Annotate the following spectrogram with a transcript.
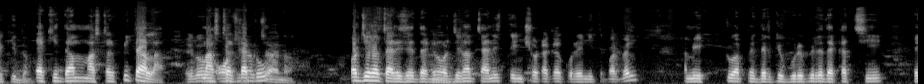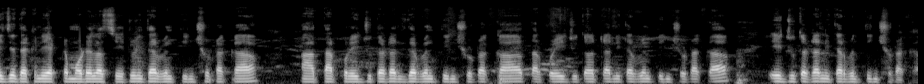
একই দাম। একই দাম মাস্টার পিতালা। Master cartoon. অরিজিনাল চাইনিজ দেখেন অরিজিনাল চাইনিজ তিনশো টাকা করে নিতে পারবেন। আমি একটু আপনাদেরকে ঘুরে ফিরে দেখাচ্ছি। এই যে দেখেন একটা মডেল আছে এটা নিতে পারবেন তিনশো টাকা। তারপরে এই জুতাটা নিতে পারবেন তিনশো টাকা। তারপরে এই জুতাটা নিতে পারবেন তিনশো টাকা। এই জুতাটা নিতে পারবেন তিনশো টাকা।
